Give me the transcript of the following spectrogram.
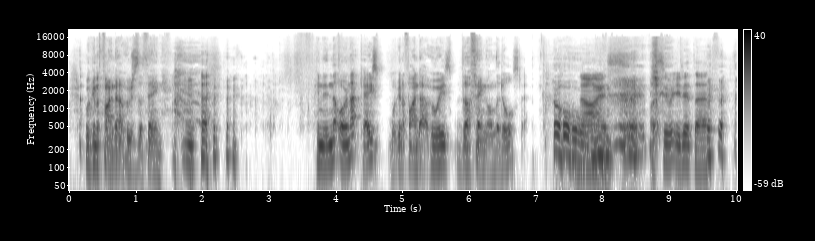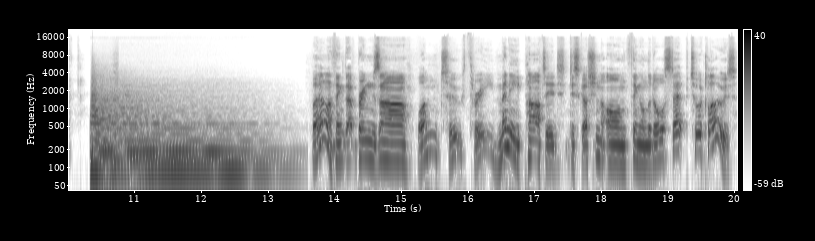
We're going to find out who's the thing. and in that, or in that case, we're going to find out who is the thing on the doorstep. Oh, nice. I see what you did there. Well, I think that brings our one, two, three, many parted discussion on Thing on the Doorstep to a close.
